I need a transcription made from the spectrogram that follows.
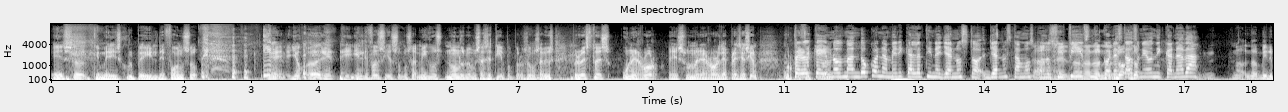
Eso, que me disculpe Ildefonso. yo, eh, Ildefonso y yo somos amigos, no nos vemos hace tiempo, pero somos amigos. Pero esto es un error, es un error de apreciación. pero que nos mandó con América Latina, ya no, ya no estamos con los ah, FIFIs, ni con Estados Unidos, ni Canadá. No, no, mire,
